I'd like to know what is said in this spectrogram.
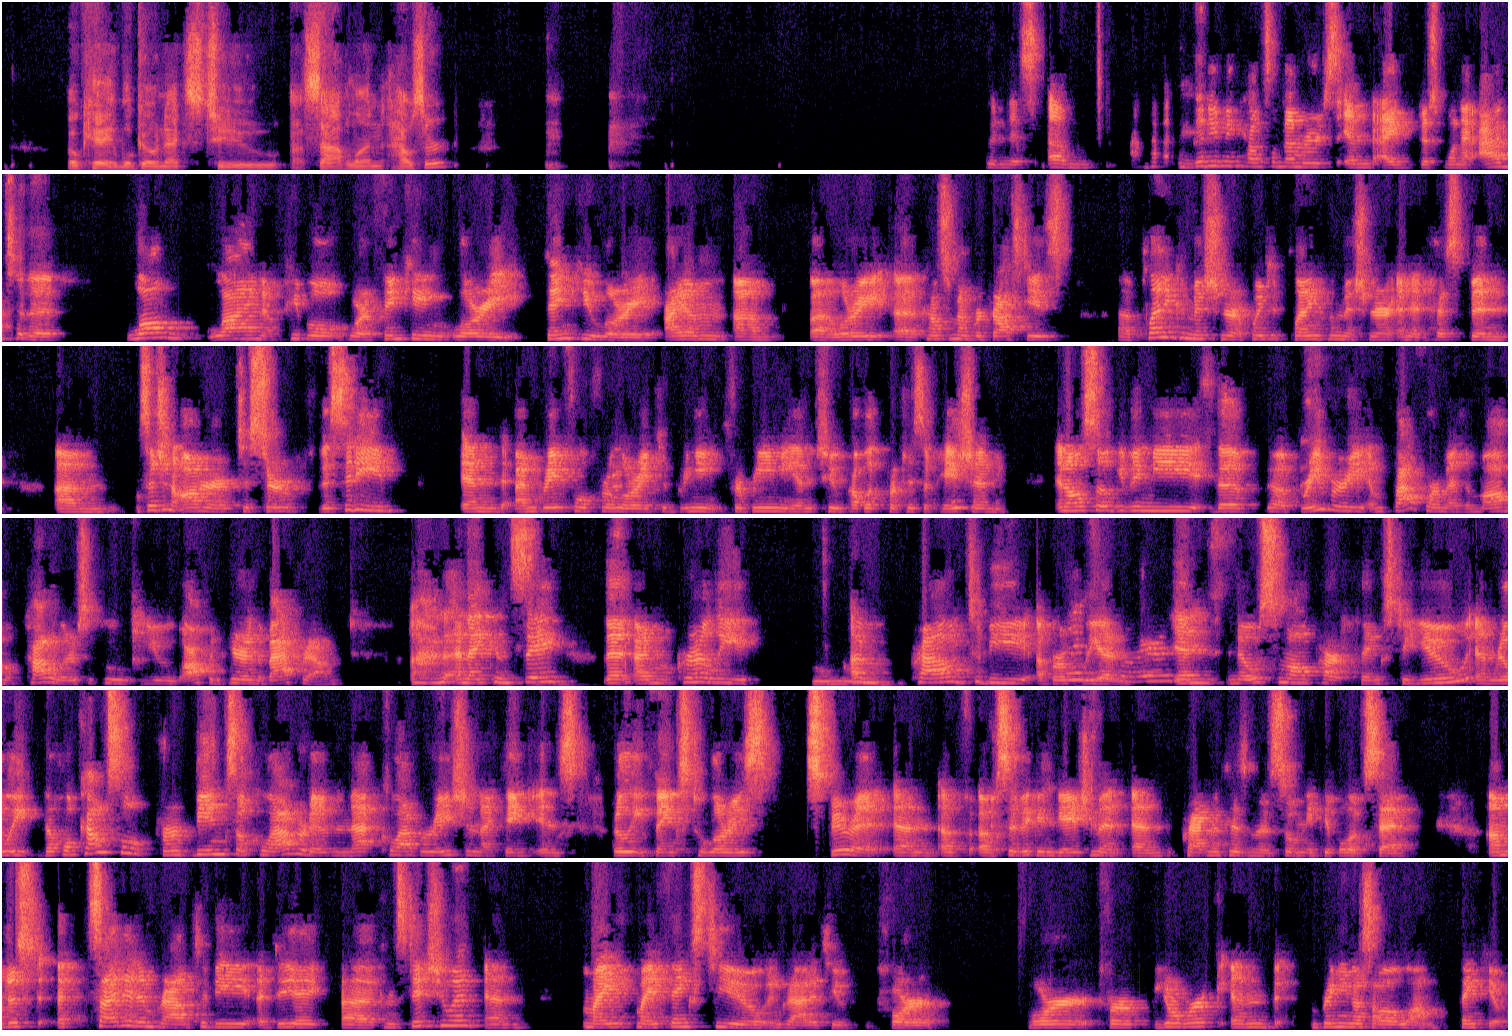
Okay, we'll go next to uh, Savlan Hauser. goodness. Um, good evening, council members, and I just want to add to the long line of people who are thanking Lori. Thank you, Lori. I am um, uh, Lori, uh, Council Member Droste's uh, planning commissioner, appointed planning commissioner, and it has been um, such an honor to serve the city. And I'm grateful for Lori to bringing for bringing me into public participation and also giving me the uh, bravery and platform as a mom of toddlers who you often hear in the background. and I can say that I'm currently I'm proud to be a Berkeleyan in no small part thanks to you and really the whole council for being so collaborative. And that collaboration, I think, is really thanks to Lori's spirit and of, of civic engagement and pragmatism, as so many people have said. I'm just excited and proud to be a D8 uh, constituent, and my my thanks to you and gratitude for for for your work and bringing us all along. Thank you.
